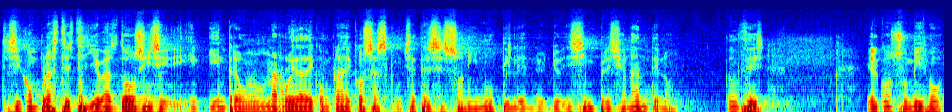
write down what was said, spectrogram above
si compras tres te llevas dos y, entra uno en una rueda de compra de cosas que muchas veces son inútiles. Es impresionante, ¿no? Entonces, el consumismo,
